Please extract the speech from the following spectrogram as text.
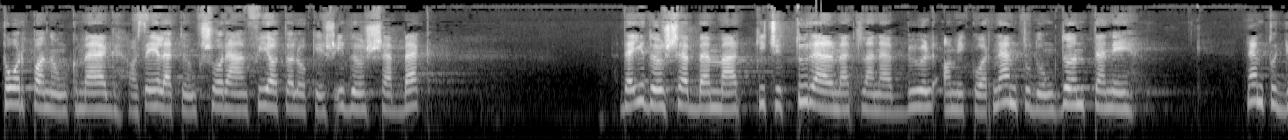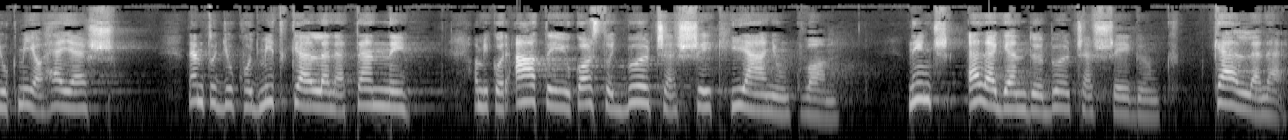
torpanunk meg az életünk során fiatalok és idősebbek, de idősebben már kicsit türelmetlenebbül, amikor nem tudunk dönteni, nem tudjuk mi a helyes, nem tudjuk, hogy mit kellene tenni, amikor átéljük azt, hogy bölcsesség hiányunk van. Nincs elegendő bölcsességünk. Kellene.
